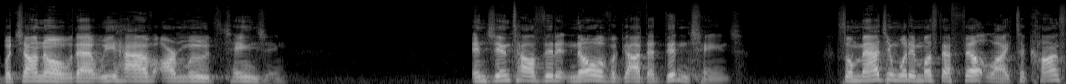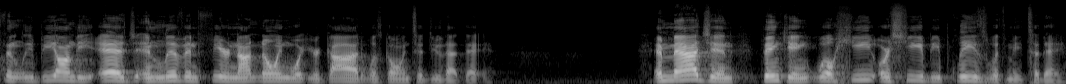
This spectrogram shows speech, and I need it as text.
But y'all know that we have our moods changing. And Gentiles didn't know of a God that didn't change. So imagine what it must have felt like to constantly be on the edge and live in fear, not knowing what your God was going to do that day. Imagine thinking, will he or she be pleased with me today?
